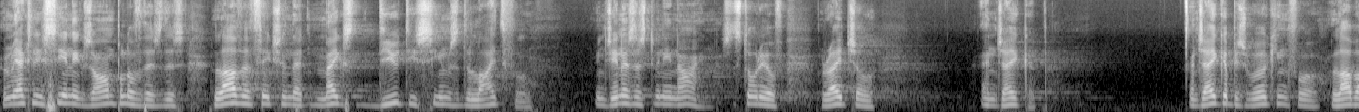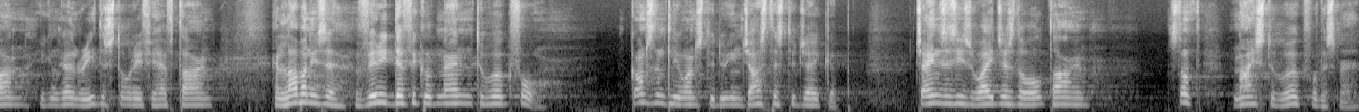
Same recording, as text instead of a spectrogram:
And we actually see an example of this this love affection that makes duty seems delightful. In Genesis 29, it's the story of Rachel and Jacob. And Jacob is working for Laban. You can go and read the story if you have time. And Laban is a very difficult man to work for. Constantly wants to do injustice to Jacob changes his wages the whole time. It's not nice to work for this man.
